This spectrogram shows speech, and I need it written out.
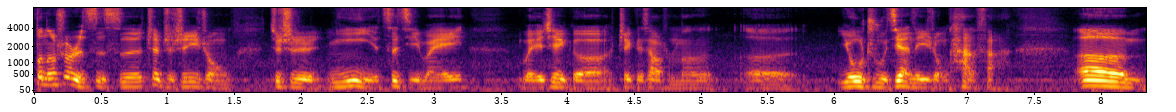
不能说是自私，这只是一种就是你以自己为为这个这个叫什么呃有主见的一种看法，嗯，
